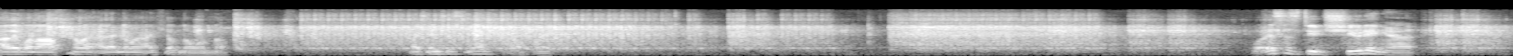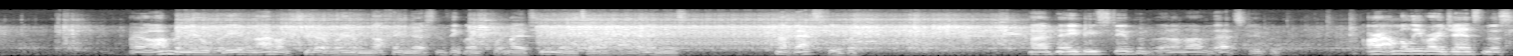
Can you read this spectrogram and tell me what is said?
Oh, they went off. No, I, I know I killed no one though. Like interesting? Oh. What is this dude shooting at? I know, I'm a noob, but even I don't shoot at random nothingness and think like what my teammates are my enemies. Not that stupid. I may be stupid, but I'm not that stupid. Alright, I'm gonna Leroy Jenkins this.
